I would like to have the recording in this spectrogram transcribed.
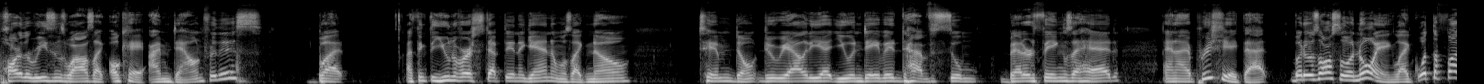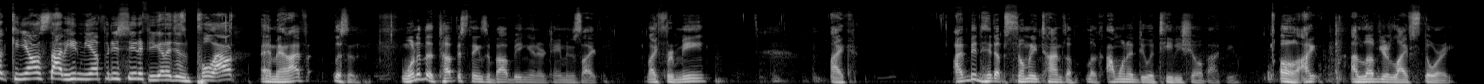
part of the reasons why I was like, okay, I'm down for this. But I think the universe stepped in again and was like, no, Tim, don't do reality yet. You and David have still better things ahead, and I appreciate that. But it was also annoying. Like, what the fuck? Can y'all stop hitting me up for this shit if you're gonna just pull out? Hey man, I've listen. One of the toughest things about being entertainment is like, like for me, like I've been hit up so many times of look, I want to do a TV show about you. Oh, I I love your life story.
